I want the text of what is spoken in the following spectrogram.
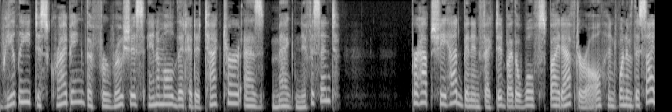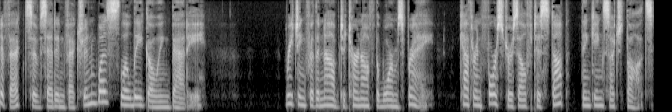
really describing the ferocious animal that had attacked her as magnificent? Perhaps she had been infected by the wolf's bite after all, and one of the side effects of said infection was slowly going batty. Reaching for the knob to turn off the warm spray, Katherine forced herself to stop thinking such thoughts.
